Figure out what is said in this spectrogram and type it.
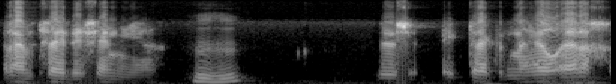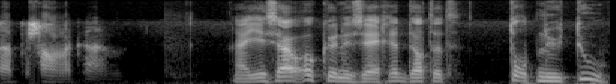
ruim twee decennia. Mhm. Dus ik trek het me heel erg eh, persoonlijk aan. Nou, je zou ook kunnen zeggen dat het tot nu toe,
